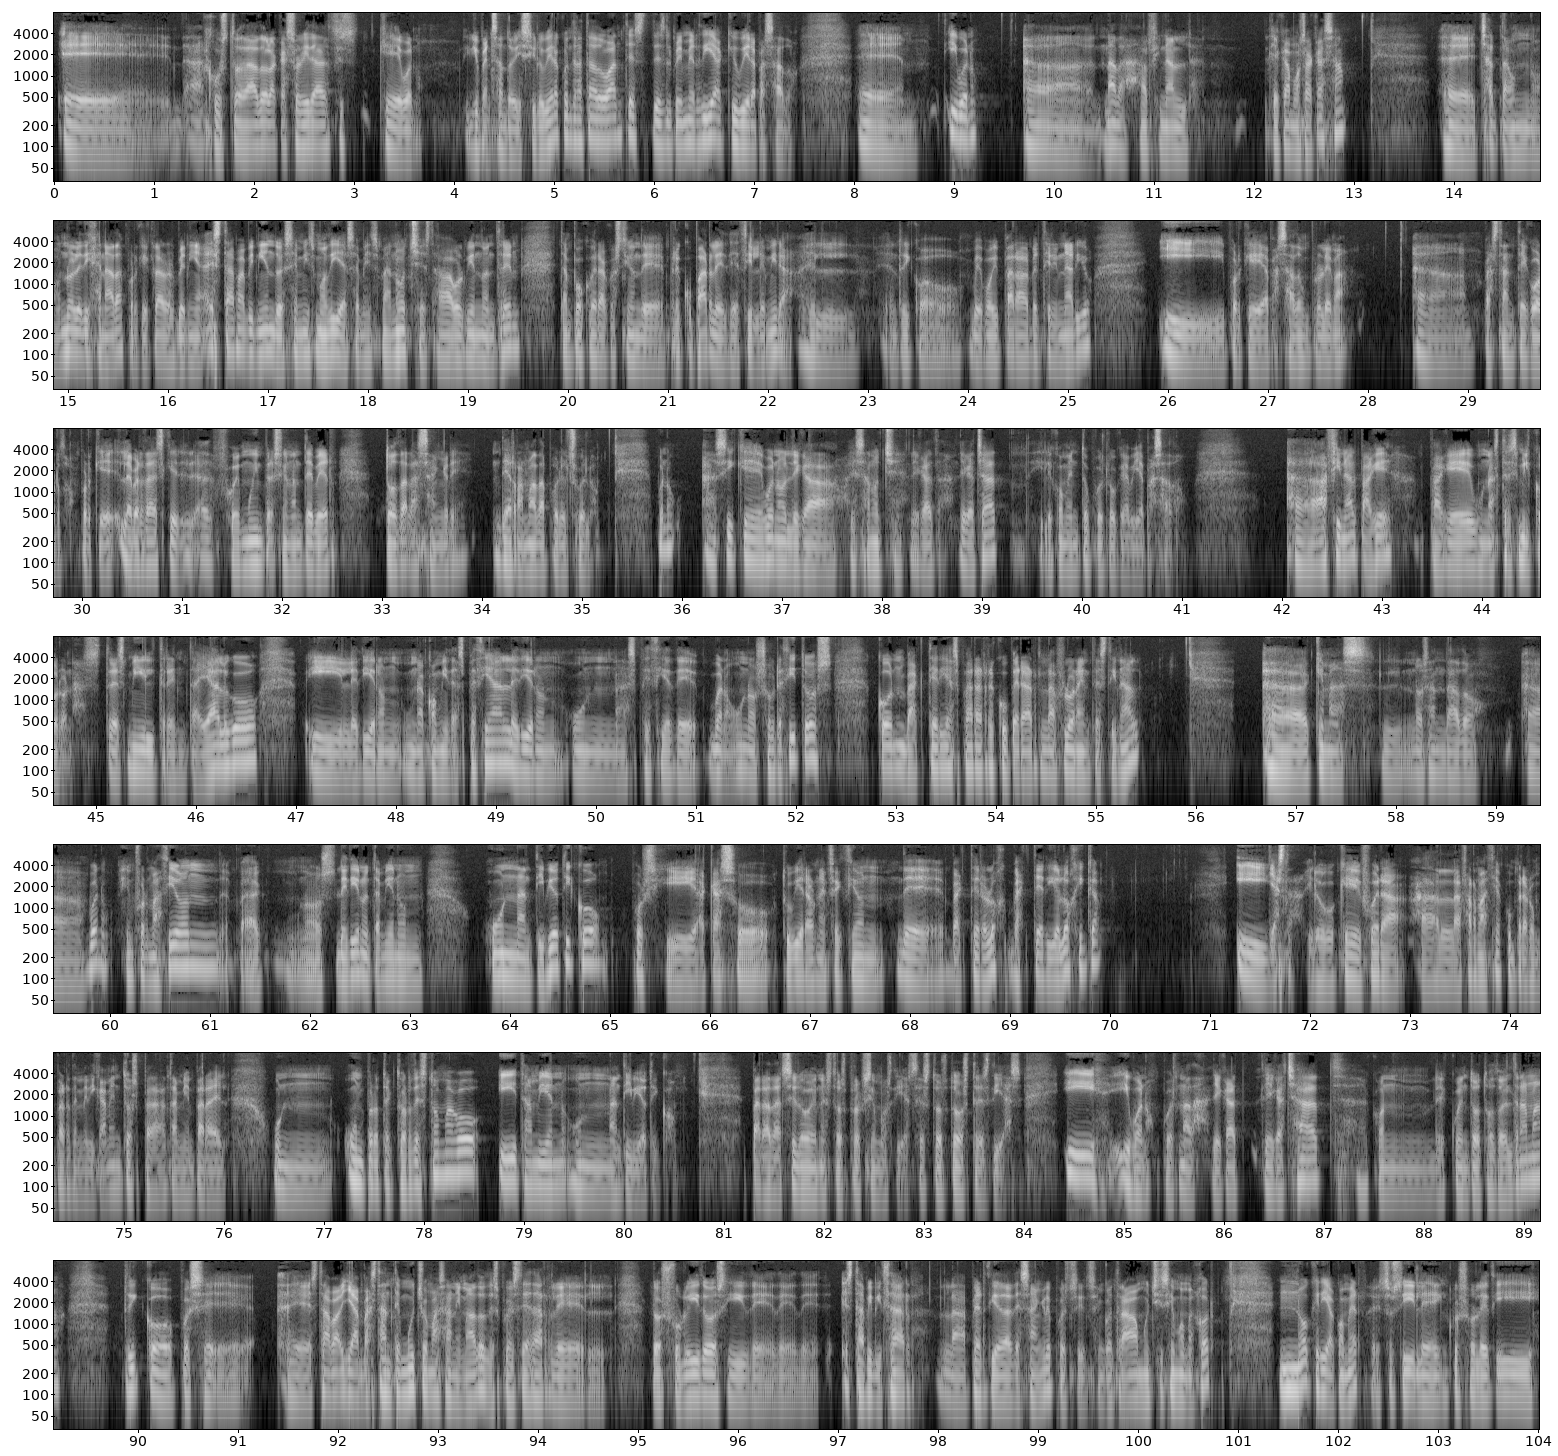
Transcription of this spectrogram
eh, justo dado la casualidad que, bueno, yo pensando, y si lo hubiera contratado antes, desde el primer día, ¿qué hubiera pasado? Eh, y bueno, ah, nada, al final llegamos a casa. Eh, no, no, le dije nada porque, claro, venía, estaba viniendo ese mismo día, esa misma noche, estaba volviendo en tren. Tampoco era cuestión de preocuparle y decirle, mira, el Enrico, me voy para el veterinario y porque ha pasado un problema eh, bastante gordo, porque la verdad es que eh, fue muy impresionante ver toda la sangre derramada por el suelo. Bueno, así que bueno, llega esa noche, llega, llega chat y le comento pues lo que había pasado. al final pagué, pagué unas 3.000 coronas, 3.030 y algo, y le dieron una comida especial, le dieron una especie de, bueno, unos sobrecitos con bacterias para recuperar la flora intestinal. Uh, ¿Qué más nos han dado? Uh, bueno, información, uh, nos le dieron también un, un, antibiótico por si acaso tuviera una infección bacteriológica y ya está. Y luego que fuera a la farmacia a comprar un par de medicamentos para, también para él. Un, un protector de estómago y también un antibiótico para dárselo en estos próximos días, estos dos, tres días. Y, bueno, pues nada, llega, llega chat, con, le cuento todo el drama. Rico, pues eh, eh, estaba ya bastante mucho más animado después de darle los fluidos y de, estabilizar la pérdida de sangre, pues se encontraba muchísimo mejor. No quería comer, eso sí, le incluso le di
